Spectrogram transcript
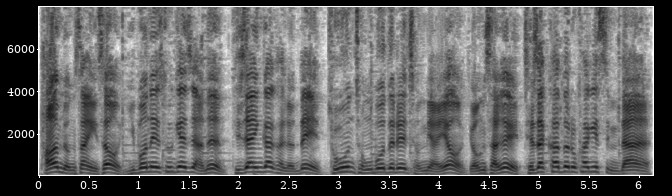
다음 영상에서 이번에 소개하지 않은 디자인과 관련된 좋은 정보들을 정리하여 영상을 제작하도록 하겠습니다.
